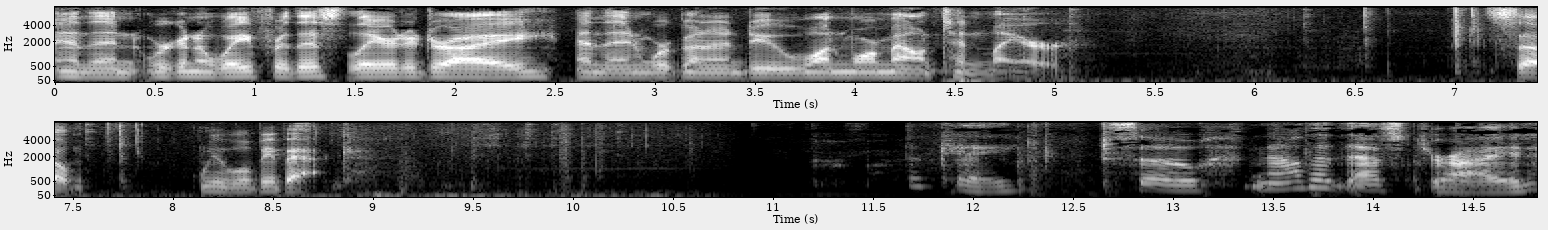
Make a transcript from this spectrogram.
And then we're going to wait for this layer to dry. And then we're going to do one more mountain layer. So we will be back. Okay, so now that that's dried,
